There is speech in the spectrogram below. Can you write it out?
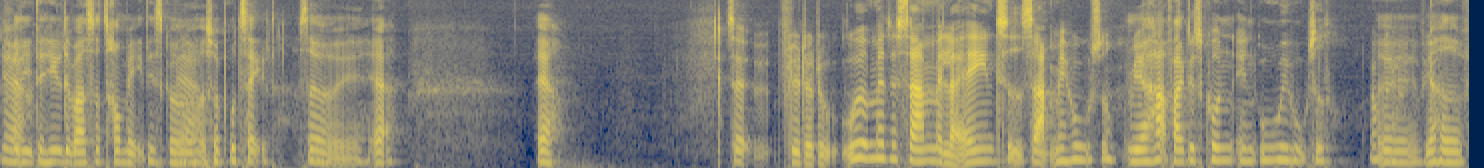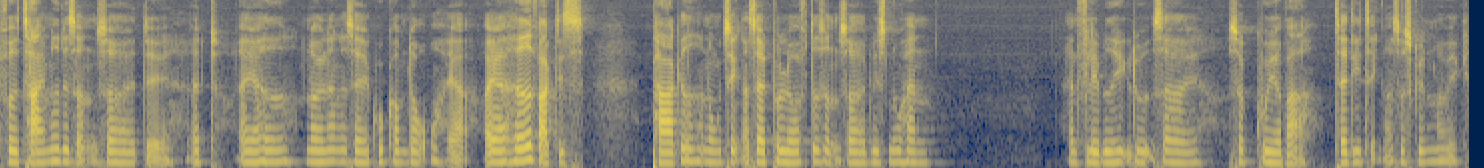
Ja. fordi det hele det var så traumatisk og, ja. og så brutalt. Så Mm. øh, ja. Ja. Så flytter du ud med det samme, eller er I en tid sammen i huset? Jeg har faktisk kun en uge i huset. Okay. Øh, jeg havde fået timet det sådan, så at, øh, at, at jeg havde nøglerne, så jeg kunne komme derover. Ja. Og jeg havde faktisk pakket nogle ting og sat på loftet, sådan, så at hvis nu han, han flippede helt ud, så, øh, så kunne jeg bare tage de ting og så skynde mig væk.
